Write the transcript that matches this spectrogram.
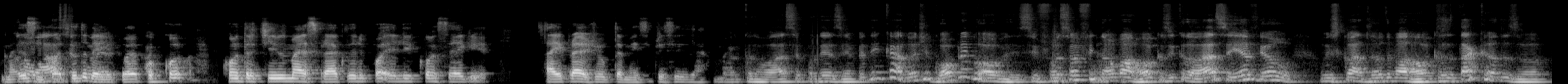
Mas assim, pode, tudo bem. Contra times mais fracos, ele, ele consegue sair para jogo também, se precisar. Mas... A Croácia, por exemplo, ele encarou de igual para igual. Se fosse uma final Marrocos e Croácia, ia ver o, o esquadrão do Marrocos atacando os outros.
